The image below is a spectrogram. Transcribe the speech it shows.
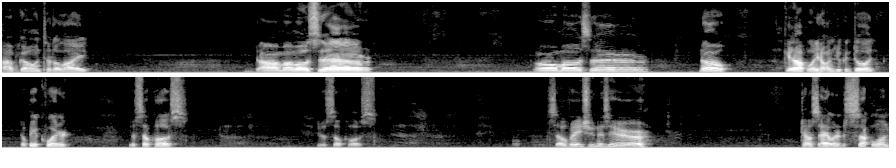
I'm going to the light. I'm almost there. Almost there. No. Get up, Leon. You can do it. Don't be a quitter. You're so close. You're so close. Salvation is here. Tell Saddler to suck one.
